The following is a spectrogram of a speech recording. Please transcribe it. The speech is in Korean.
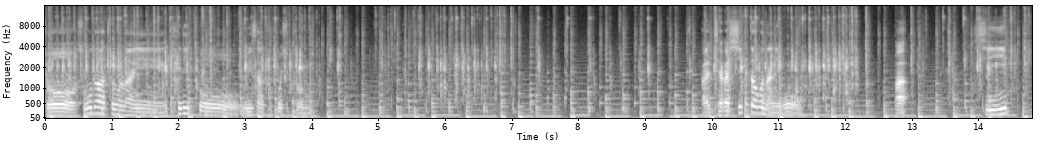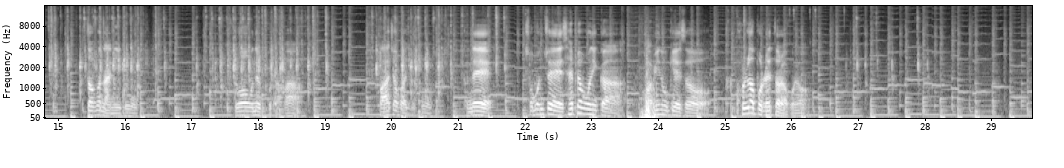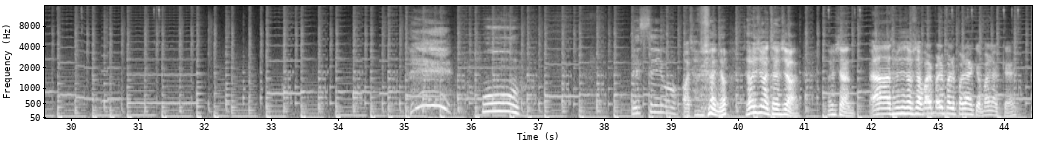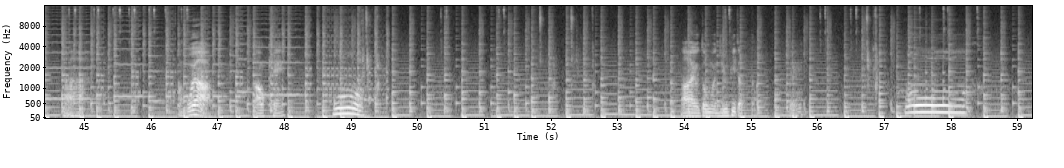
저 소드 아트 온라인 키리토 의상 갖고 싶음. 아 제가 씹덕은 아니고 아 씹덕은 아니고 그거 오늘 보다가 빠져가지고 근데 저번 주에 살펴보니까 마비노기에서 그 콜라보를 했더라고요. 오 됐어요. 아 잠시만요. 잠시만 잠시만 잠시만. 아 잠시만 잠시만 빨리 빨리 빨리 빨리 할게 빨리 할게. 아, 아 뭐야? 아 오케이. 오. 아 이거 너무 뉴비답다. 오케이. 오.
